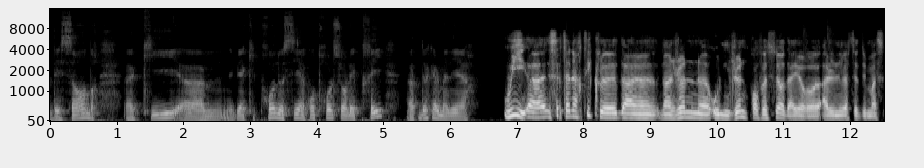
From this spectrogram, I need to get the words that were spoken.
décembre, euh, qui, eh bien, qui prône aussi un contrôle sur les prix. de quelle manière? Oui, c'est un article d'un jeune une jeune professeur d'ailleurs à l'université de Mass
